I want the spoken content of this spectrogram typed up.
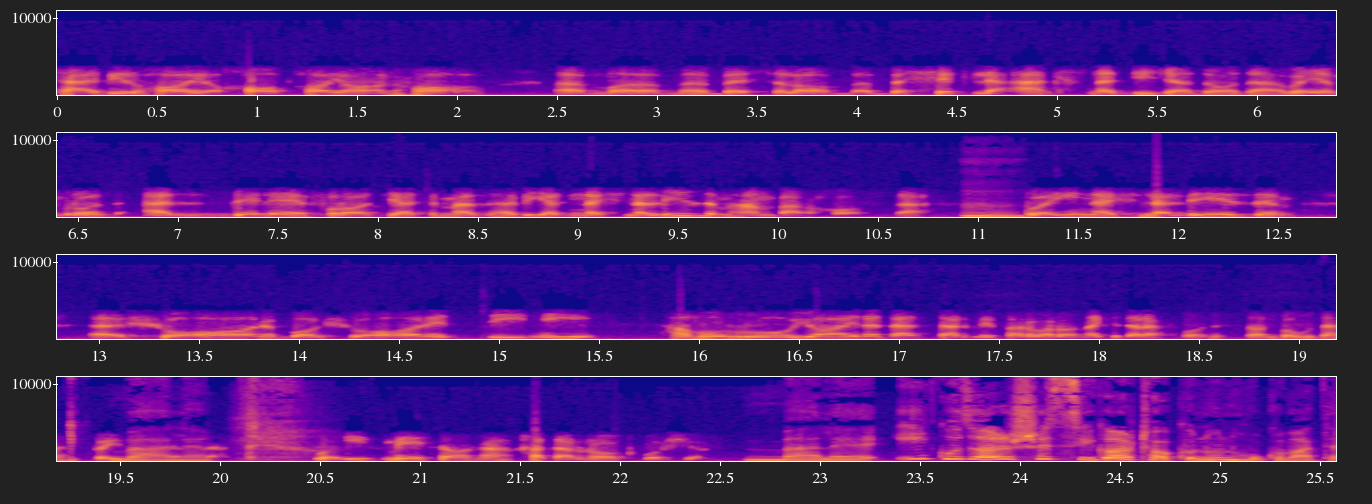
تعبیرهای خوابهای آنها به اصطلاح به شکل عکس نتیجه داده و امروز از دل افراطیت مذهبی یک نشنالیزم هم برخواسته و این نشنالیزم شعار با شعار دینی همون رویایی را در سر میپرورانه که در افغانستان به دست پیدا بله. و این می‌تونه خطرناک باشه بله. این گزارش سیگار تا کنون حکومت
